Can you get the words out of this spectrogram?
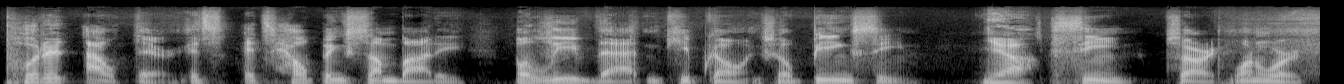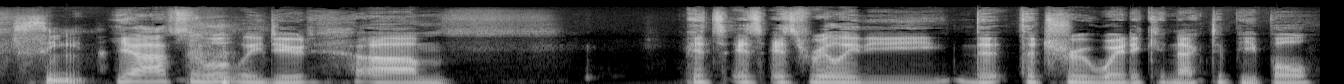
Put it out there. It's, it's helping somebody believe that and keep going. So being seen, Yeah. seen. Sorry, one word, seen. Yeah, absolutely, dude. Um, it's it's it's really the, the the true way to connect to people.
